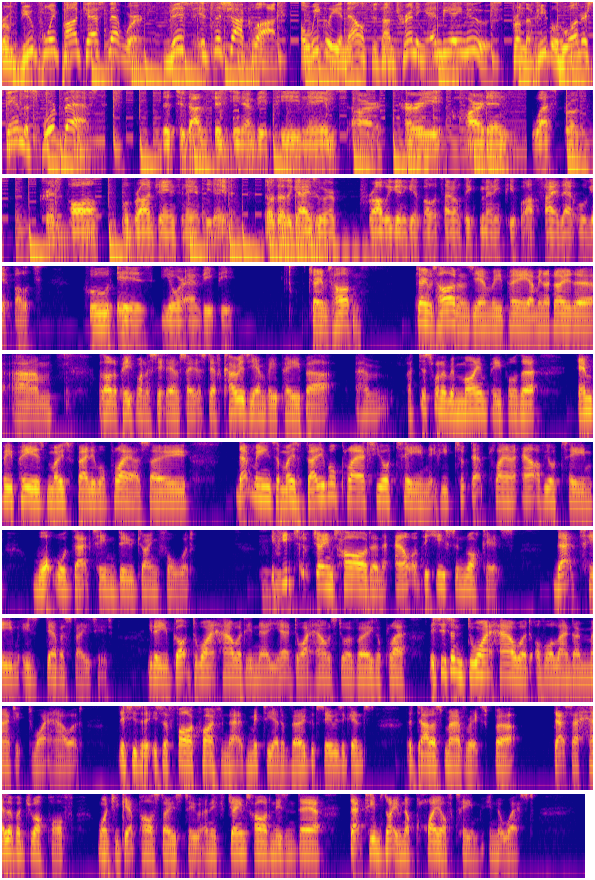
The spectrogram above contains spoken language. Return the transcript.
From Viewpoint Podcast Network, this is The Shot Clock, a weekly analysis on trending NBA news from the people who understand the sport best. The 2015 MVP names are Curry, Harden, Westbrook, Chris Paul, LeBron James, and Anthony Davis. Those are the guys who are probably going to get votes. I don't think many people outside that will get votes. Who is your MVP? James Harden. James Harden's the MVP. I mean, I know that um, a lot of people want to sit there and say that Steph Curry is the MVP, but um, I just want to remind people that MVP is most valuable player. So that means the most valuable player to your team. If you took that player out of your team, what would that team do going forward? Mm-hmm. If you took James Harden out of the Houston Rockets, that team is devastated. You know, you've got Dwight Howard in there. Yeah, Dwight Howard's still a very good player. This isn't Dwight Howard of Orlando Magic. Dwight Howard. This is a is a far cry from that. Admit he had a very good series against the Dallas Mavericks, but that's a hell of a drop off once you get past those two. And if James Harden isn't there, that team's not even a playoff team in the West.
